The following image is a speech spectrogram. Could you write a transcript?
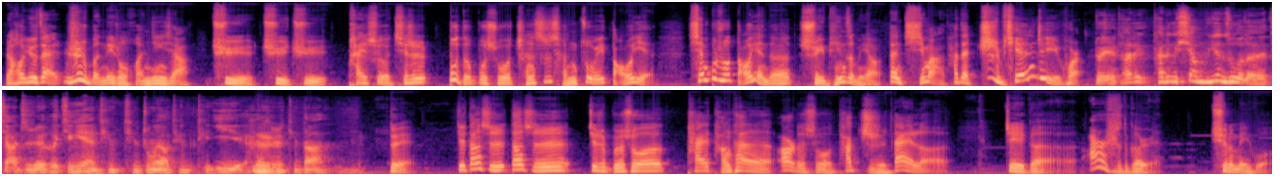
然后又在日本那种环境下去去去拍摄。其实不得不说，陈思诚作为导演，先不说导演的水平怎么样，但起码他在制片这一块儿，对他这他这个项目运作的价值和经验挺挺重要，挺挺意义还是挺大的。对，就当时当时就是不是说拍《唐探二》的时候，他只带了这个二十多个人去了美国，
